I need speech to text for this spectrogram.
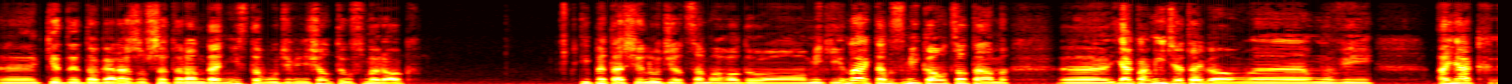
e, kiedy do garażu wszedł Ron Dennis, to był 98 rok i pyta się ludzi od samochodu o Miki. No jak tam z Miką, co tam, e, jak wam idzie tego, e, mówi, a jak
